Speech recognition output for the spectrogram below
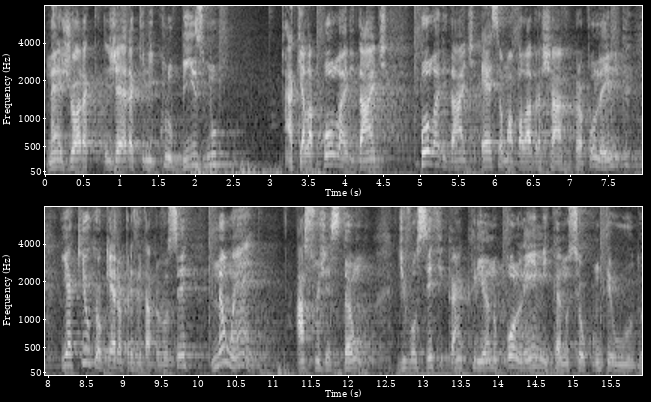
né? Gera, gera aquele clubismo, aquela polaridade. Polaridade, essa é uma palavra-chave para polêmica. E aqui o que eu quero apresentar para você não é a sugestão de você ficar criando polêmica no seu conteúdo,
